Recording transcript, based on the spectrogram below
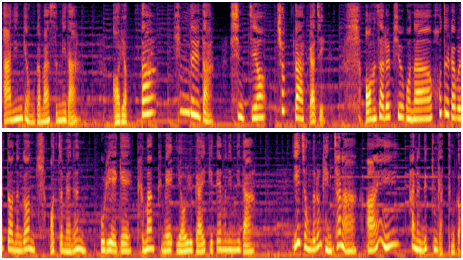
아닌 경우가 많습니다. 어렵다, 힘들다, 심지어 춥다까지. 엄살을 피우거나 호들갑을 떠는 건 어쩌면은 우리에게 그만큼의 여유가 있기 때문입니다. 이 정도는 괜찮아. 아이, 하는 느낌 같은 거.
